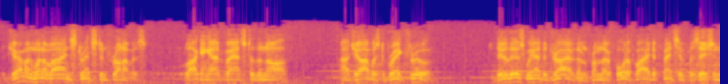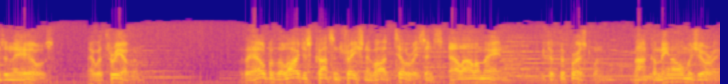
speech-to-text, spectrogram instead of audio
The German winter line stretched in front of us, blocking our advance to the north. Our job was to break through. To do this, we had to drive them from their fortified defensive positions in the hills. There were three of them. With the help of the largest concentration of artillery since El Alamein, we took the first one, Mount Camino, Missouri.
